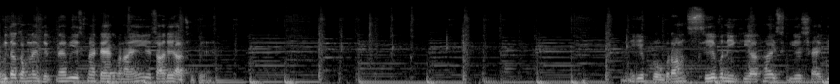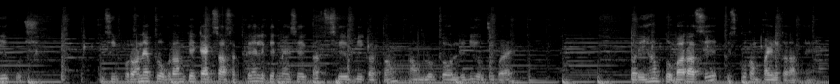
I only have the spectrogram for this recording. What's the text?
अभी तक हमने जितने भी इसमें टैग बनाए हैं, ये सारे आ चुके हैं। ये प्रोग्राम सेव नहीं किया था, इसलिए शायद ये कुछ किसी पुराने प्रोग्राम के टैक्स आ सकते हैं, लेकिन मैं इसे एक बार सेव भी करता हूँ। डाउनलोड तो ऑलरेडी हो चुका है। और यहाँ दोबारा से इसको कंपाइल कराते हैं।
